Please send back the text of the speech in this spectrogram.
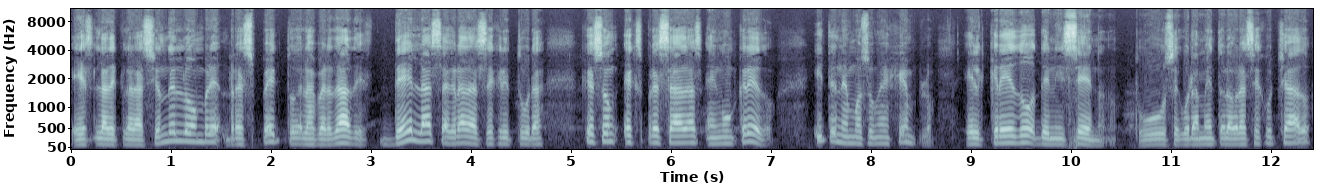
Es la declaración del hombre respecto de las verdades de las sagradas escrituras que son expresadas en un credo. Y tenemos un ejemplo, el credo de Niceno. Tú seguramente lo habrás escuchado.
